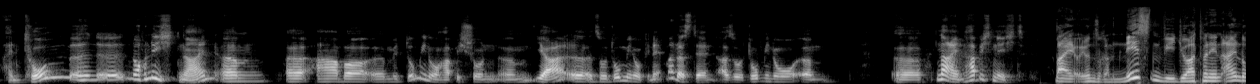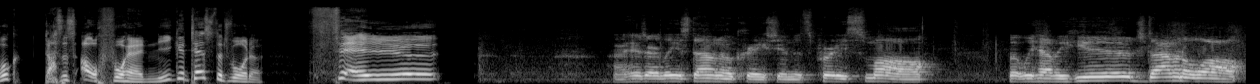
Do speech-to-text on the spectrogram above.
ein Turm äh, äh, noch nicht, nein. Ähm, äh, aber äh, mit Domino habe ich schon, ähm, ja, äh, so Domino, wie nennt man das denn? Also Domino, ähm, äh, nein, habe ich nicht. Bei unserem nächsten Video hat man den Eindruck, dass es auch vorher nie getestet wurde. Fail! Alright, here's our latest domino creation. It's pretty small, but we have a huge domino wall.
